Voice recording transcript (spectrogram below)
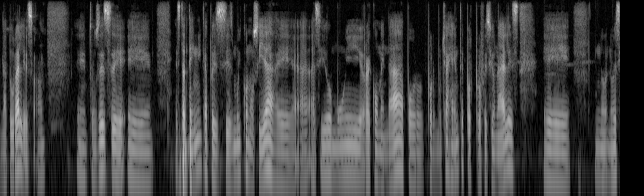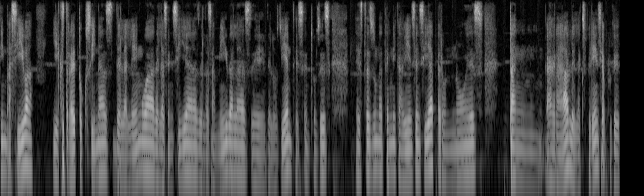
naturales. Entonces, esta técnica pues es muy conocida, ha, sido muy recomendada por, por, mucha gente, por profesionales, no, no, es invasiva y extrae toxinas de la lengua, de las encías, de las amígdalas, de, los dientes. Entonces, esta es una técnica bien sencilla, pero no es tan agradable la experiencia porque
